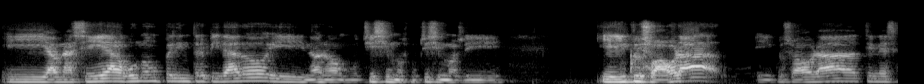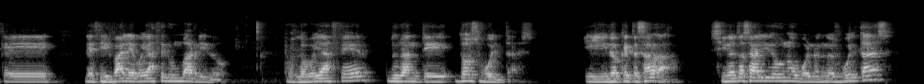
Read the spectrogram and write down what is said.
Y aún así, alguno un pelín trepidado y no, no, muchísimos, muchísimos. Y, y incluso ahora, incluso ahora tienes que decir, vale, voy a hacer un barrido. Pues lo voy a hacer durante dos vueltas. Y lo que te salga. Si no te ha salido uno bueno en dos vueltas,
